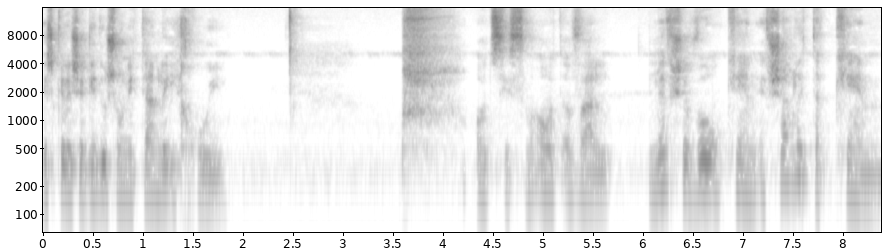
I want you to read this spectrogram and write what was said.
יש כאלה שיגידו שהוא ניתן לאיחוי. עוד סיסמאות, אבל לב שבור, כן, אפשר לתקן.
